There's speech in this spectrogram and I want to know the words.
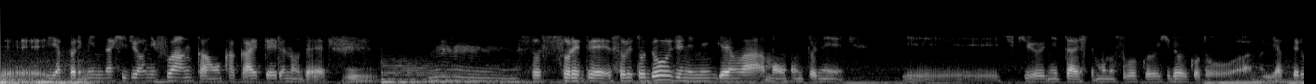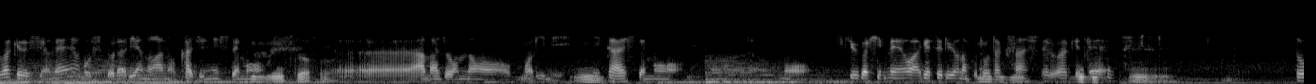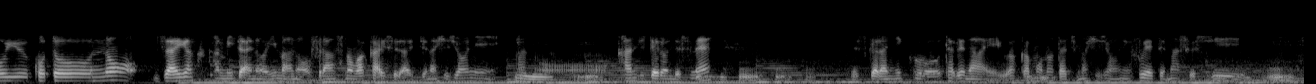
でやっぱりみんな非常に不安感を抱えているので、うん、そそれでそれと同時に人間はもう本当に地球に対してものすごくひどいことをやってるわけですよね、オーストラリアのあの火事にしても、アマゾンの森にに対しても、もう地球が悲鳴を上げてるようなことをたくさんしてるわけで。そういうことの罪悪感みたいのを今のフランスの若い世代っていうのは非常にあの感じてるんですね。ですから肉を食べない若者たちも非常に増えてますし、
